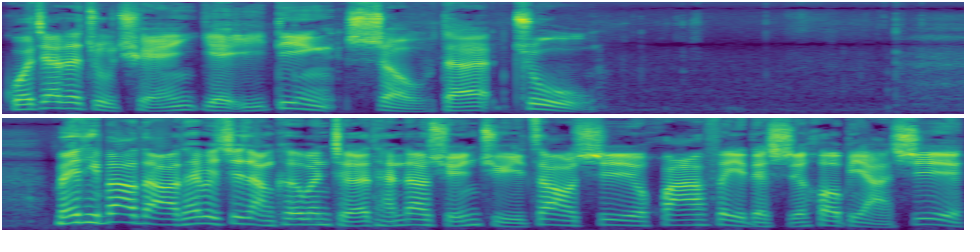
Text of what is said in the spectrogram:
国家的主权也一定守得住。媒体报道，台北市长柯文哲谈到选举造势花费的时候，表示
